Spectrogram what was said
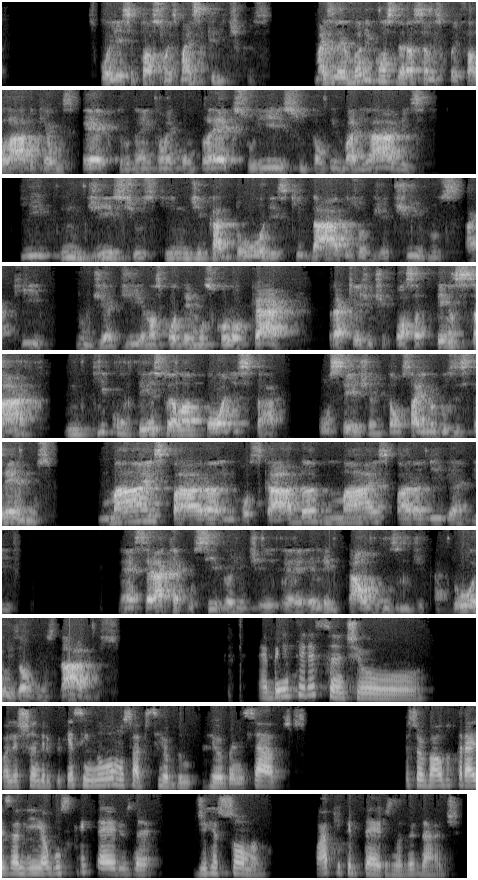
escolher situações mais críticas. Mas levando em consideração isso que foi falado, que é um espectro, né? então é complexo isso, então tem variáveis, que indícios, que indicadores, que dados objetivos aqui no dia a dia nós podemos colocar para que a gente possa pensar em que contexto ela pode estar. Ou seja, então saindo dos extremos, mais para enroscada, mais para livre-arbítrio. Né? Será que é possível a gente é, elencar alguns indicadores, alguns dados? É bem interessante, o, Alexandre, porque assim, no Homo sapiens reurbanizados, o professor Valdo traz ali alguns critérios né, de ressoma, quatro critérios, na verdade.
